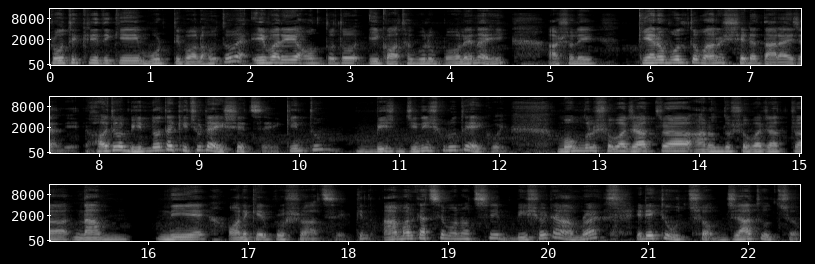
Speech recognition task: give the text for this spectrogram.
প্রতিকৃতিকে মূর্তি বলা হতো। এবারে অন্তত এই কথাগুলো বলে নাই। আসলে কেন বলতো মানুষ সেটা তারাই জানে। হয়তো ভিন্নতা কিছুটা এসেছে, কিন্তু বিশ- জিনিসগুলো একই। মঙ্গল শোভাযাত্রা, আনন্দ শোভাযাত্রা, নাম নিয়ে অনেকের প্রশ্ন আছে। কিন্তু আমার কাছে মনে হচ্ছে বিষয়টা আমরা, এটা একটি উৎসব, জাত উৎসব।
